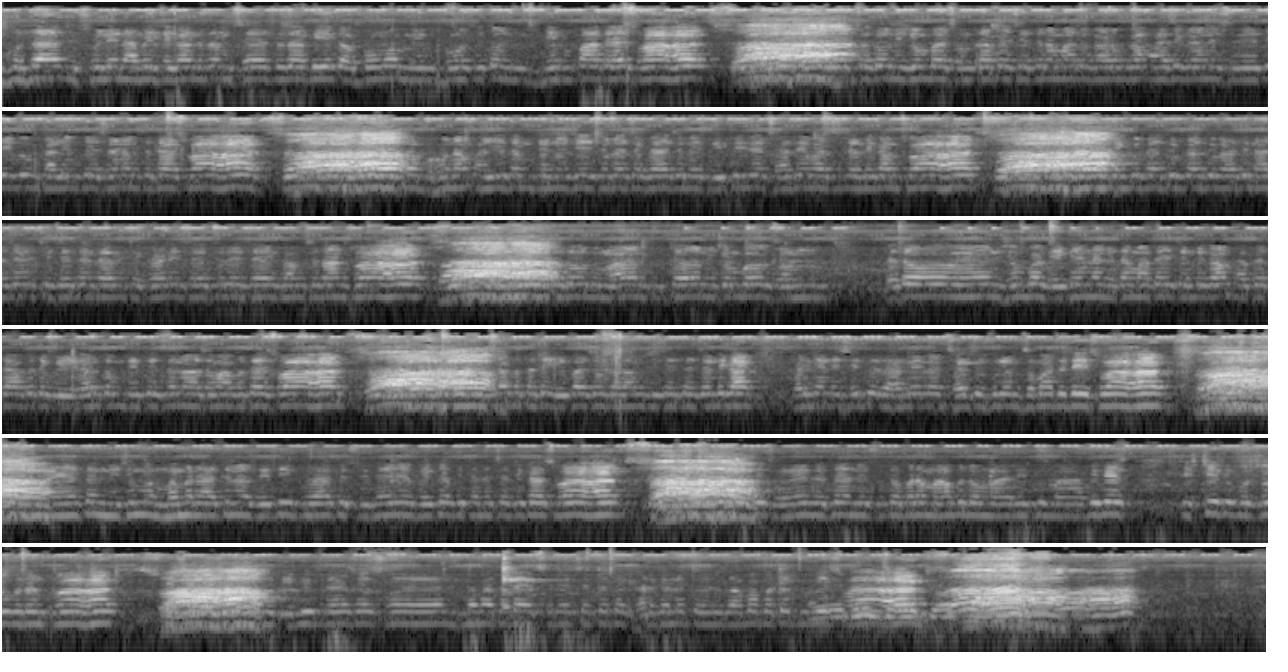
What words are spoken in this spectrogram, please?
गुरुदा सुलेना भी जगन्दन से तथा भी एक अपोम में बहुत तो निपात है। स्वाहा। स्वाहा। ततो का आज गाने गाढुं आजगाने कालिम के केशरणं तथा स्वाहा। स्वाहा। भूनं अयितं तनुजे छाते वास छादेवासि काम स्वाहा। स्वाहा। त्रिकुटा दुर्गा दुर्गादिनाशय चितेतदानि चक्राणि सहस्रे जयं काम सदान स्वाहा। स्वाहा। तो धुमानं ततो निजुम्ब सम ततो निशंभो भेकेन गतमाते चंद्रकाम अपेतापते गृहंतम देते सन समापते स्वाहा। स्वाहा। समतते एवासो कलम चिते खड्गेन सित धानेन समादते स्वाहा। स्वाहा। आयतन निशंभ मम रातन देति विवाद सुनेन भेकपितन चंद्रिका स्वाहा। स्वाहा। सुनेन गतन निसुत महाबलो मारिति महाविदेश तिष्ठेति पुरुषो स्वाहा। स्वाहा। दिव्य प्रयास नमतते सुरे खड्गेन तो स्वाहा। स्वाहा।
